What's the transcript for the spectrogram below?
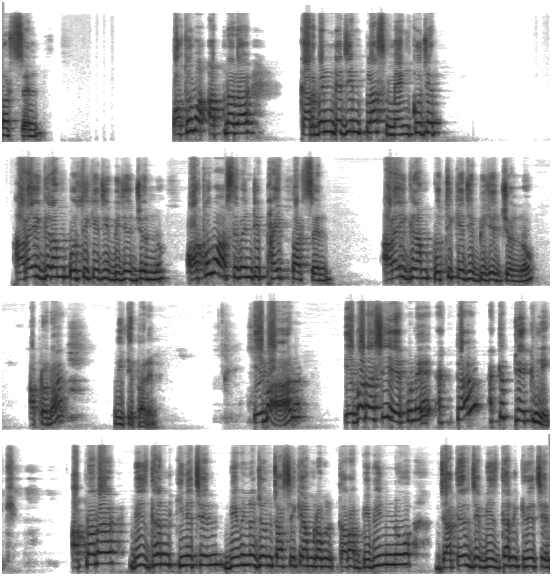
পার্সেন্ট অথবা আপনারা কার্বেন্ডাজিম প্লাস ম্যাঙ্কোজেব আড়াই গ্রাম প্রতি কেজি বীজের জন্য, অথবা সেভেন্টি ফাইভ পার্সেন্ট আড়াই গ্রাম প্রতি কেজি বীজের জন্য আপনারা নিতে পারেন। এবার এবার আসি এখানে একটা একটা টেকনিক আপনারা বীজ ধান কিনেছেন, বিভিন্ন জন চাষিকে আমরা তারা বিভিন্ন জাতের যে বীজ ধান কিনেছেন,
